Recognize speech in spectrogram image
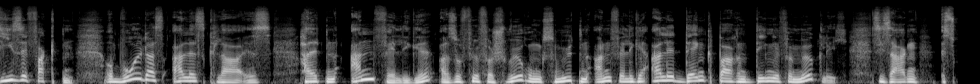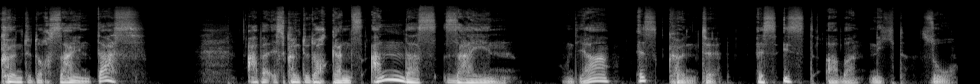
Diese Fakten, obwohl das alles klar ist, halten Anfällige, also für Verschwörungsmythen Anfällige, alle denkbaren Dinge für möglich. Sie sagen, es könnte doch sein, das. Aber es könnte doch ganz anders sein. Und ja, es könnte. Es ist aber nicht so.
